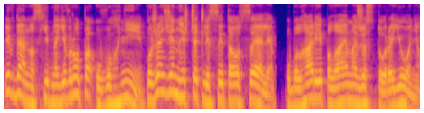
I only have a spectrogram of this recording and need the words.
Південно-східна Європа у вогні. Пожежі нищать ліси та оселі. У Болгарії палає майже 100 районів.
